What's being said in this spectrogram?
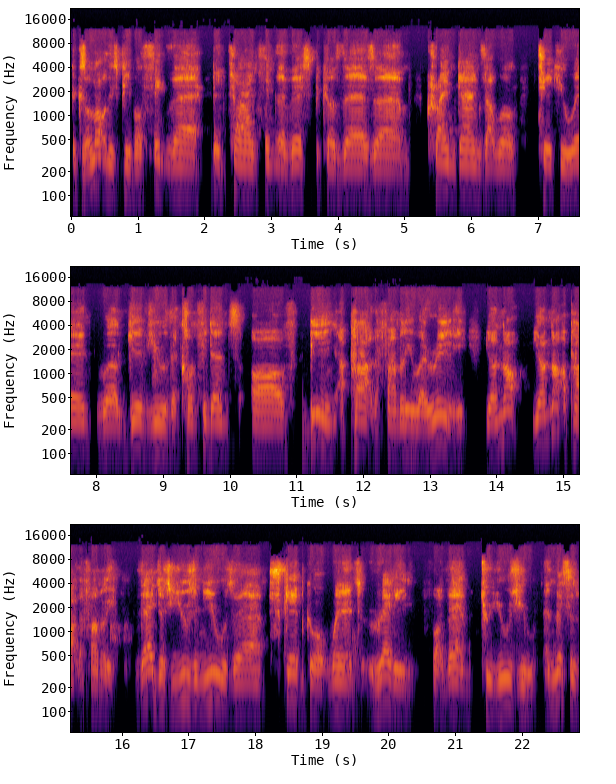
Because a lot of these people think they're big time, think they're this because there's um, crime gangs that will take you in, will give you the confidence of being a part of the family where really you're not you're not a part of the family. They're just using you as a scapegoat when it's ready for them to use you. And this is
